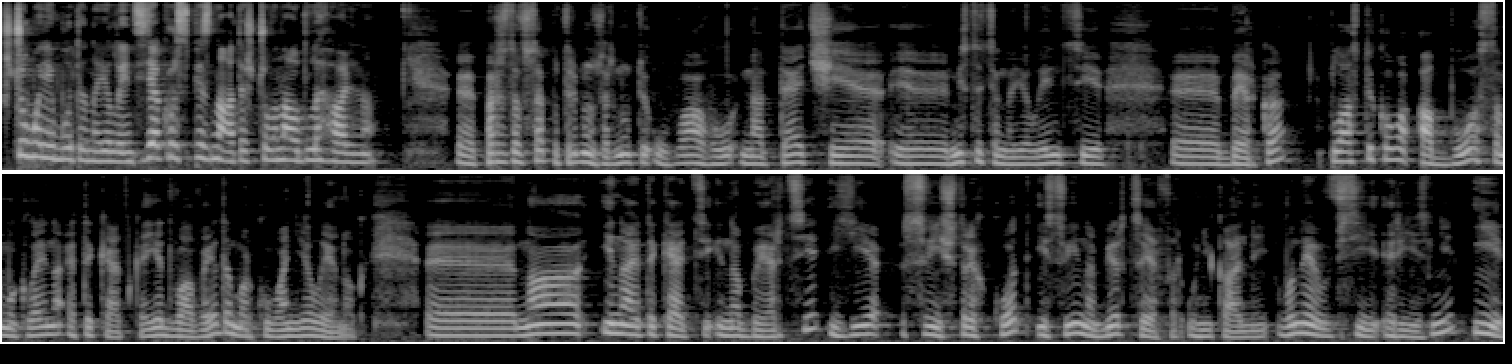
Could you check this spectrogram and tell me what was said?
Що має бути на ялинці? Як розпізнати, що вона от легальна? Е, Перш за все, потрібно звернути увагу на те, чи е, міститься на ялинці е, бирка пластикова або самоклейна етикетка. Є два види маркувань ялинок. На, і на етикетці, і на бирці є свій штрих-код і свій набір цифр унікальний. Вони всі різні. І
